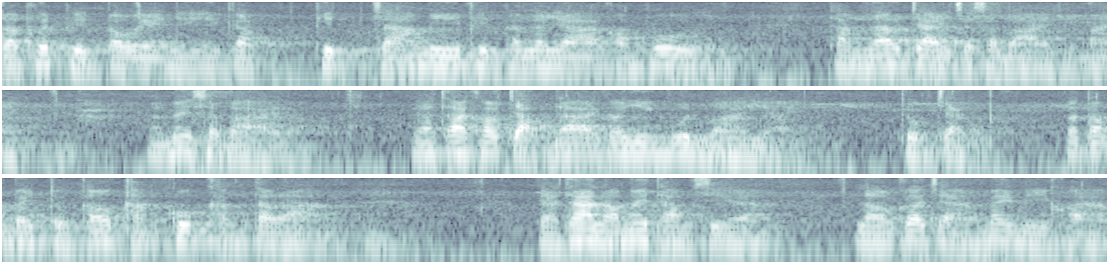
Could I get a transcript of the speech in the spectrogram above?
ประพฤติผิดประเวณีกับผิดสามีผิดภรรยาของผู้อื่นทำแล้วใจจะสบายหรือไม่ มันไม่สบายหรอก แล้วถ้าเขาจับได้ก็ยิ่งวุ่นวายใหญ่ ถูกจับก็ต้องไปถูกเขาขังคุกขังตาราง แต่ถ้าเราไม่ทำเสีย เราก็จะไม่มีความ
